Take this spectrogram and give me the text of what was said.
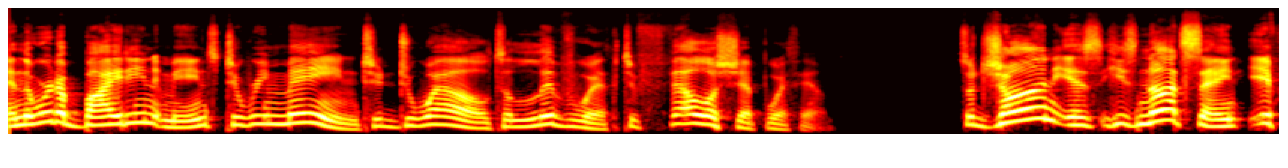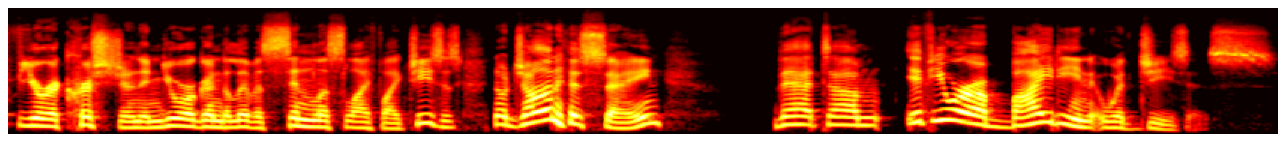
And the word abiding means to remain, to dwell, to live with, to fellowship with him. So John is he's not saying if you're a Christian and you are going to live a sinless life like Jesus. No, John is saying that um, if you are abiding with Jesus,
